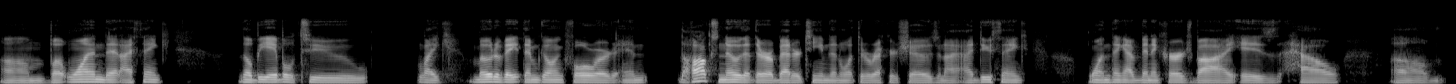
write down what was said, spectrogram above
Um, but one that I think they'll be able to like motivate them going forward. And the Hawks know that they're a better team than what their record shows. And I, I do think one thing I've been encouraged by is how um,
